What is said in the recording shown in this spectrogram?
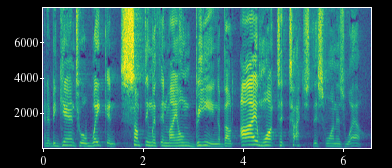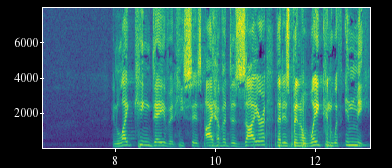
And it began to awaken something within my own being about, I want to touch this one as well. And like King David, he says, I have a desire that has been awakened within me.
